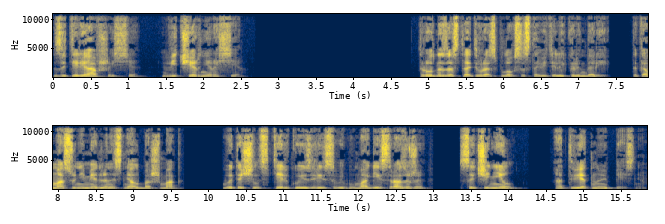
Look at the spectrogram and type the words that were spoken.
затерявшийся в вечерней росе. Трудно застать врасплох составителей календарей. Такамасу немедленно снял башмак, вытащил стельку из рисовой бумаги и сразу же сочинил ответную песню.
